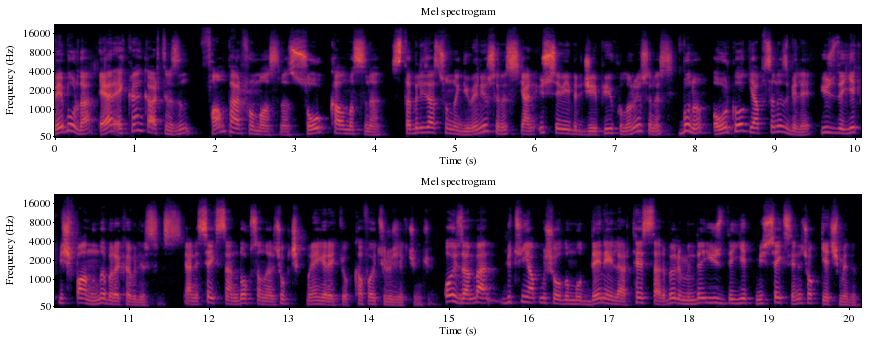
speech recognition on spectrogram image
Ve burada eğer ekran kartınızın fan performansına, soğuk kalmasına, stabilizasyonuna güveniyorsanız yani üst seviye bir GPU kullanıyorsanız bunu overclock yapsanız bile %70 bandında bırakabilirsiniz. Yani 80-90'lara çok çıkmaya gerek yok. Kafa ütülecek çünkü. O yüzden ben bütün yapmış olduğum bu deneyler, testler bölümünde %70-80'i çok geçmedim.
